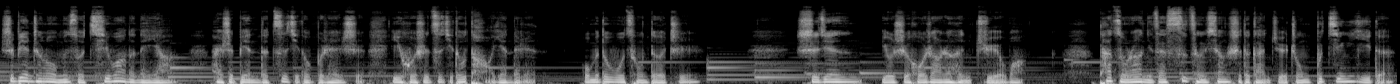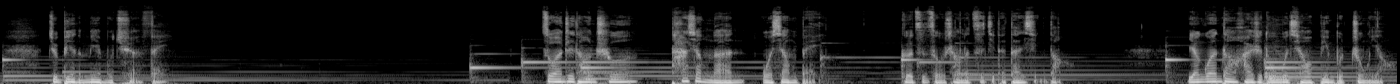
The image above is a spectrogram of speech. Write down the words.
是变成了我们所期望的那样，还是变得自己都不认识，亦或是自己都讨厌的人，我们都无从得知。时间有时候让人很绝望。它总让你在似曾相识的感觉中，不经意的就变得面目全非。坐完这趟车，他向南，我向北，各自走上了自己的单行道。阳关道还是独木桥并不重要，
